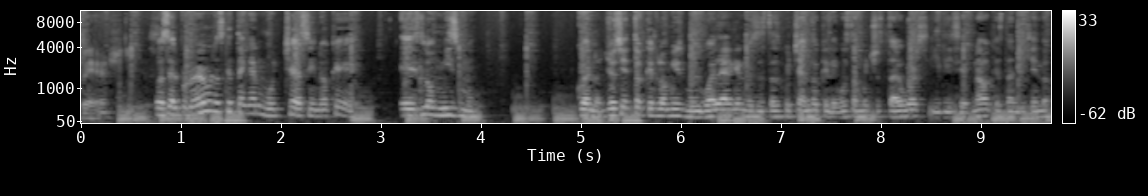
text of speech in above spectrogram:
ver. y eso. O sea, el problema no es que tengan muchas, sino que es lo mismo. Bueno, yo siento que es lo mismo. Igual alguien nos está escuchando que le gusta mucho Star Wars y dice, no, que están diciendo.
